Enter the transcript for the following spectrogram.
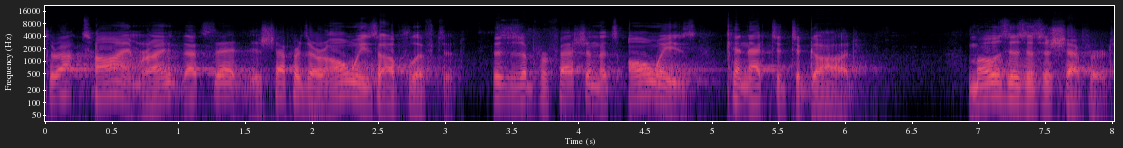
Throughout time, right? That's it. The shepherds are always uplifted. This is a profession that's always connected to God. Moses is a shepherd.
